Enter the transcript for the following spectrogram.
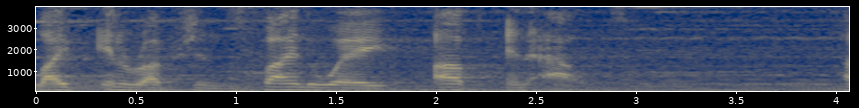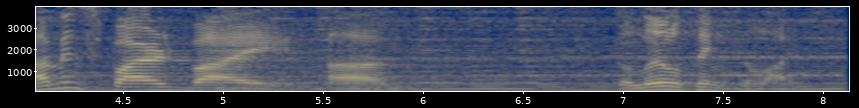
life interruptions find a way up and out. I'm inspired by um, the little things in life.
